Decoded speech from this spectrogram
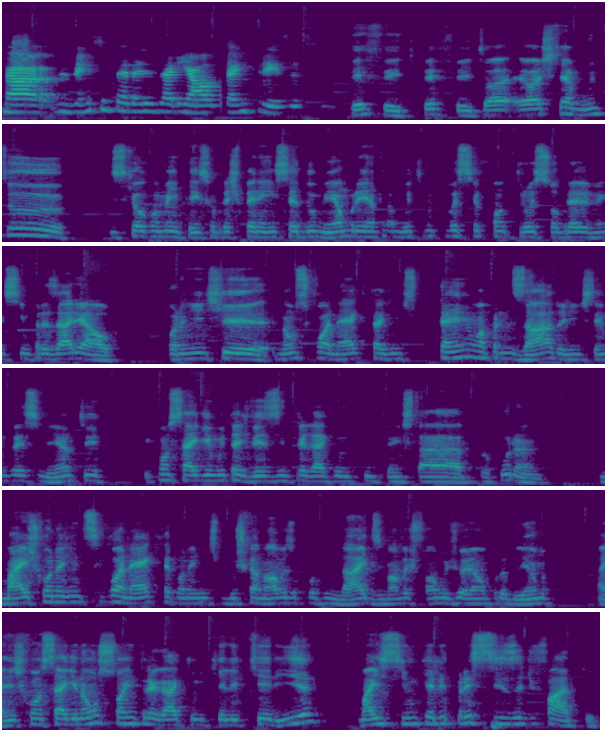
na vivência empresarial da empresa. Assim. Perfeito, perfeito. Eu acho que é muito isso que eu comentei sobre a experiência do membro e entra muito no que você trouxe sobre a vivência empresarial. Quando a gente não se conecta, a gente tem um aprendizado, a gente tem um crescimento e, e consegue muitas vezes entregar aquilo que o cliente está procurando. Mas quando a gente se conecta, quando a gente busca novas oportunidades, novas formas de olhar um problema, a gente consegue não só entregar aquilo que ele queria, mas sim o que ele precisa de fato.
